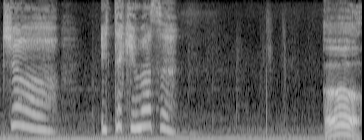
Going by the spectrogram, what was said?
じゃあ行ってきますおう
